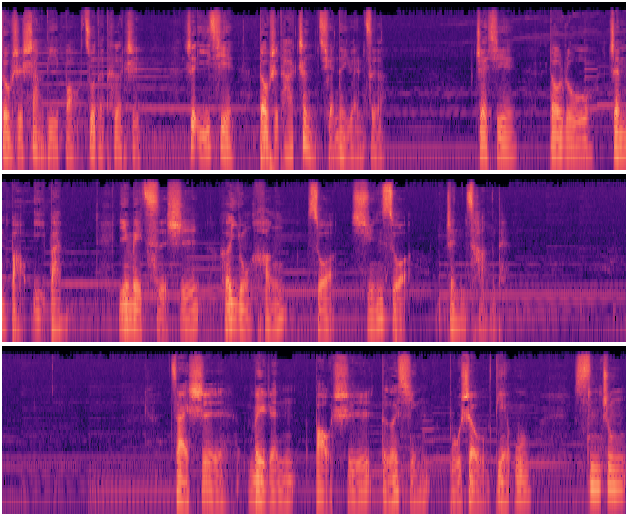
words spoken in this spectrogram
都是上帝宝座的特质。这一切都是他政权的原则。这些都如珍宝一般，因为此时和永恒所寻所珍藏的，在世。为人保持德行不受玷污，心中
